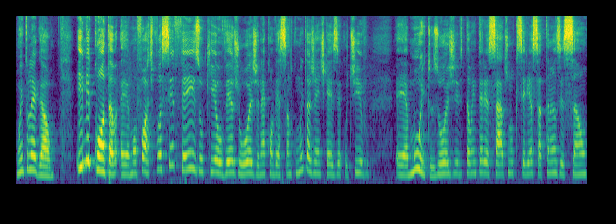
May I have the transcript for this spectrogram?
Muito legal. E me conta, é, Monforte, você fez o que eu vejo hoje, né, conversando com muita gente que é executivo, é, muitos hoje estão interessados no que seria essa transição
